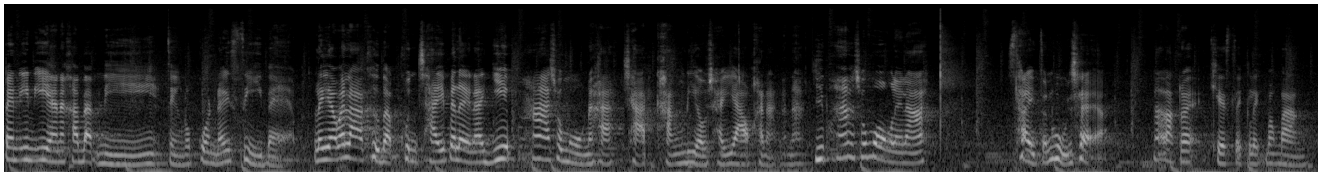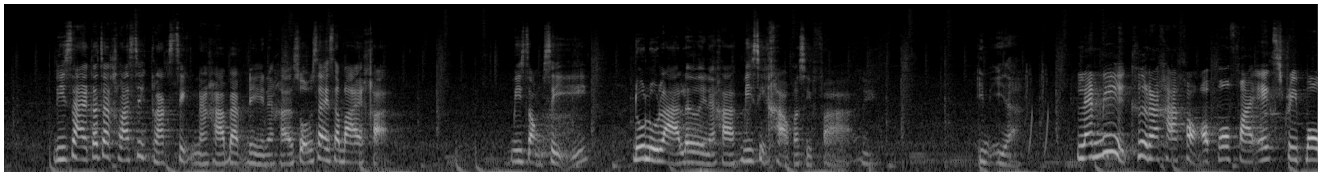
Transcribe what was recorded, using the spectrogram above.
เป็นอินเอียร์นะคะแบบนี้เสียงรบกวนได้ 4 แบบ ระยะเวลาคือแบบคุณใช้ไปเลยนะ 25 ชั่วโมงนะคะ ชาร์จครั้งเดียวใช้ยาวขนาดนั้นนะ 25 ชั่วโมงเลยนะ ใส่จนหูแฉะน่ารักด้วยเคสเล็ก ๆ บางๆ ดีไซน์ก็จะคลาสสิกคลาสสิกนะคะ แบบนี้นะคะ สวมใส่สบายค่ะ มี 2 สี ดูหรูหราเลยนะคะ มีสีขาวกับสีฟ้านี่อินเอียร์ และนี่คือราคาของ Oppo Find X 3 Pro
